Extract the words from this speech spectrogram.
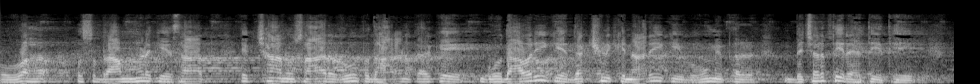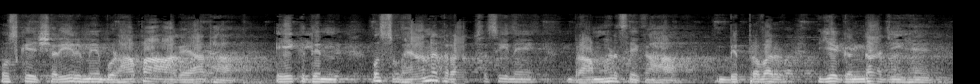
वह उस ब्राह्मण के साथ इच्छा अनुसार रूप धारण करके गोदावरी के दक्षिण किनारे की भूमि पर विचरती रहती थी। उसके शरीर में बुढ़ापा आ गया था। एक दिन उस भयानक राक्षसी ने ब्राह्मण से कहा, विप्रवर, ये गंगा जी हैं।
